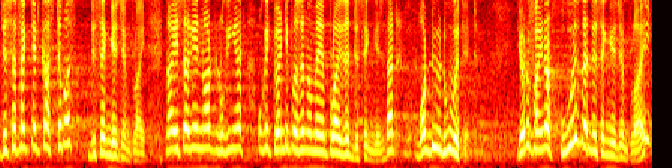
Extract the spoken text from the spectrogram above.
disaffected customers, disengaged employee. Now it's again not looking at, okay, 20% of my employees are disengaged. That, what do you do with it? You have to find out who is the disengaged employee,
